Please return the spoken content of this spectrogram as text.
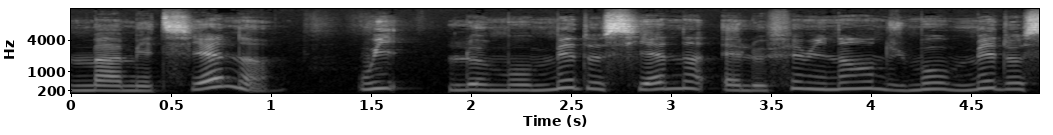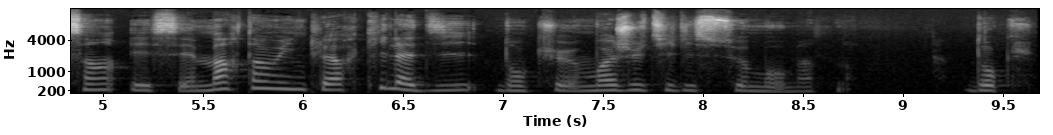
Ma médecienne, oui, le mot médecienne est le féminin du mot médecin et c'est Martin Winkler qui l'a dit, donc euh, moi j'utilise ce mot maintenant. Donc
